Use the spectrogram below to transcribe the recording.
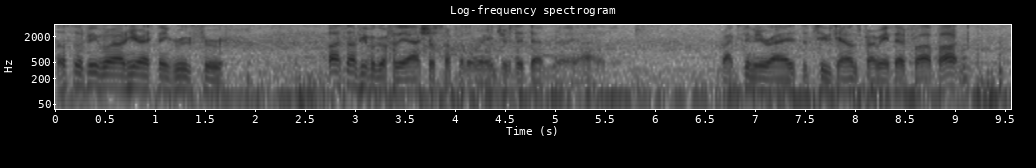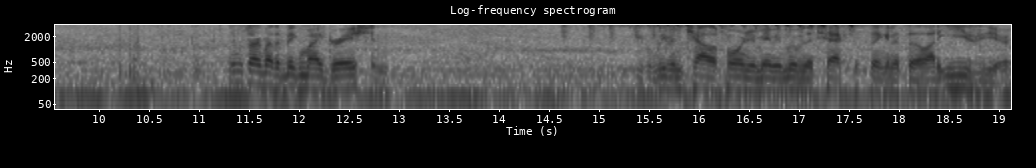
Most of the people out here, I think, root for. Well, some people go for the Astros, some for the Rangers. It doesn't really. I don't know. Proximity wise, the two towns probably ain't that far apart. Then we talk about the big migration. People leaving California, maybe moving to Texas, thinking it's a lot easier,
